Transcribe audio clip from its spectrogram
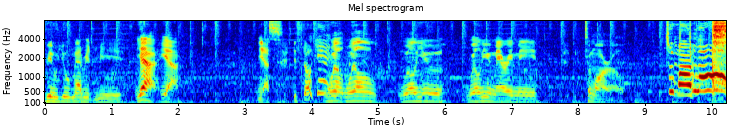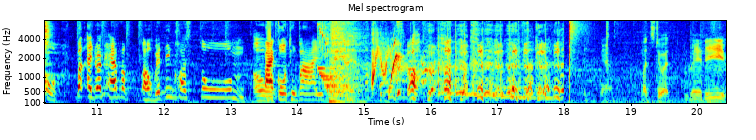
Will you marry me? Yeah, yeah. Yes. It's okay. Will will will you will you marry me tomorrow? tomorrow. But I don't have a, a wedding costume. Oh. Bye, go to buy. Okay, oh, yeah, yeah. Yeah. Let's do it. Ready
